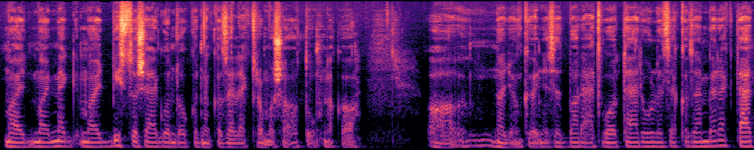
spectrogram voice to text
majd, majd, meg, majd biztos elgondolkodnak az elektromos autóknak a, a nagyon környezetbarát voltáról ezek az emberek. Tehát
